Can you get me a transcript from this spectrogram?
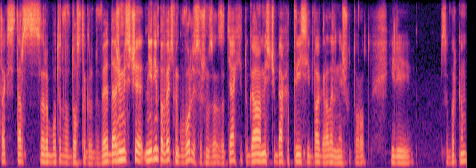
такси Старс работят в доста градове. Даже мисля, че ние един път вече сме говорили всъщност за, за тях и тогава мисля, че бяха 32 града или нещо от род. Или се бъркам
